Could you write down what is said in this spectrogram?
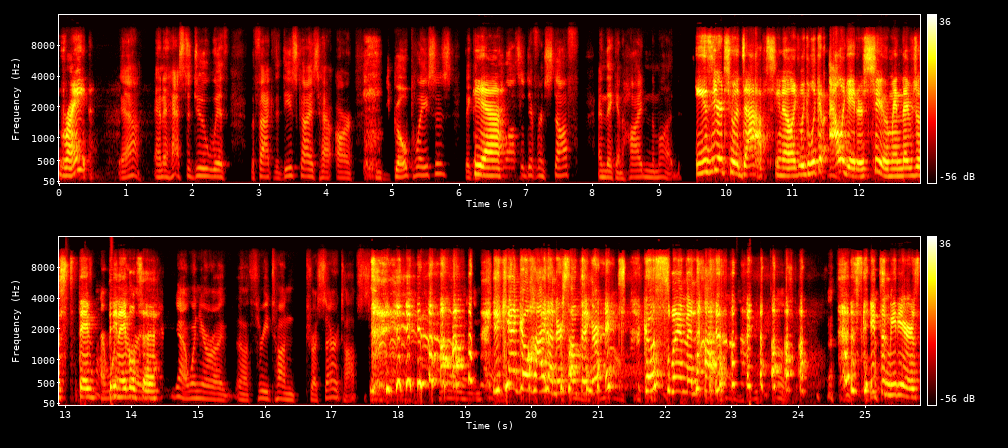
Right. Yeah. And it has to do with the fact that these guys ha- are go places, they can yeah. do lots of different stuff, and they can hide in the mud. Easier to adapt, you know, like, like look at alligators too. I mean, they've just they've yeah, been able a, to. Yeah, when you're a, a three-ton triceratops. you can't go hide under something, right? Go swim and hide. Escape the meteors.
